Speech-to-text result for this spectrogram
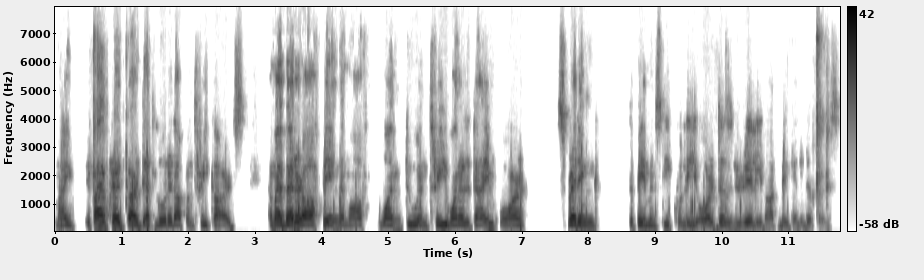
my if i have credit card debt loaded up on three cards am i better off paying them off one two and three one at a time or spreading the payments equally or does it really not make any difference?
